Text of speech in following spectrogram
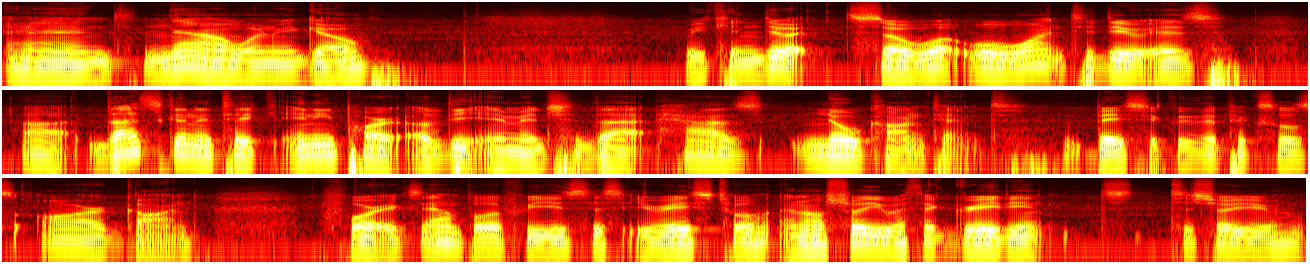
And now when we go we can do it. So what we'll want to do is uh, that's going to take any part of the image that has no content. Basically the pixels are gone for example, if we use this erase tool, and I'll show you with a gradient to show you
